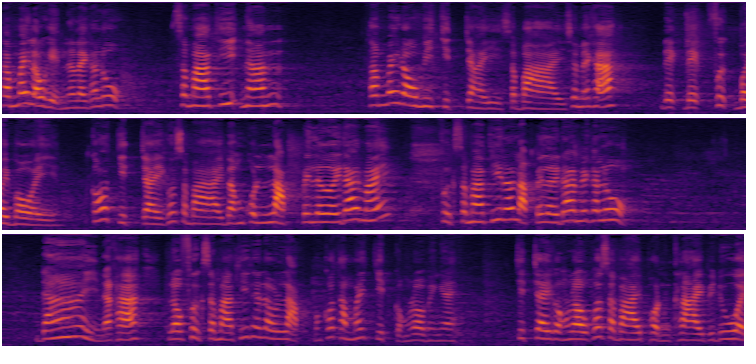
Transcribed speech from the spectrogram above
ทำให้เราเห็นอะไรคะลูก สมาธินั้นทำให้เรามีจิตใจสบายใช่ไหมคะ เด็กๆฝึกบ่อยๆ ก็จิตใจก็สบาย บางคนหลับไปเลยได้ไหม ฝึกสมาธิแล้วหลับไปเลยได้ไหมคะลูก ได้นะคะ เราฝึกสมาธิให้เราหลับ มันก็ทำให้จิตของเราเป็นไง จิตใจของเราก็สบายผ่อนคลายไปด้วย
